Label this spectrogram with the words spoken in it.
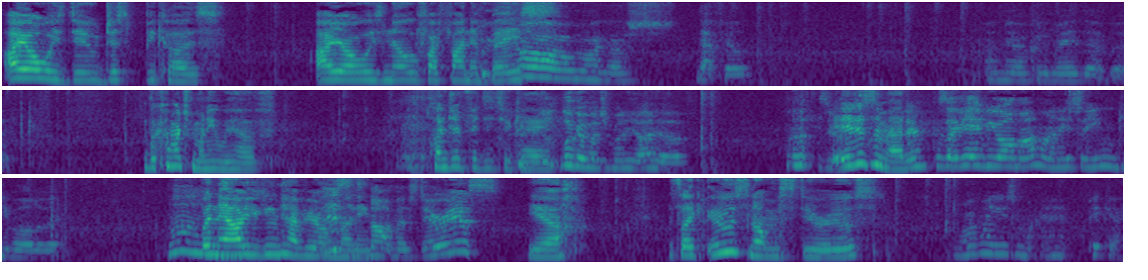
I always do, just because. I always know if I find a base. Oh my gosh, that failed. I knew I could have made that, but. Look how much money we have. 152k. Look how much money I have. It doesn't matter, Because I gave you all my money, so you can keep hold of it. Hmm. but now you can have your own This money. is not mysterious. yeah. It's like ooh, it's not mysterious. Why am I using my pickaxe?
